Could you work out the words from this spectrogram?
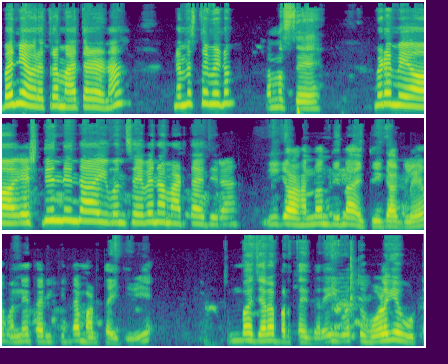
ಬನ್ನಿ ಅವ್ರ ಹತ್ರ ಮಾತಾಡೋಣ. ನಮಸ್ತೆ ಮೇಡಮ್ ನಮಸ್ತೆ. ಮೇಡಮ್ ಎಷ್ಟ್ ದಿನದಿಂದ ಈ ಒಂದ್ ಸೇವೆನ ಮಾಡ್ತಾ ಇದ್ದೀರಾ? ಈಗ ಹನ್ನೊಂದು ದಿನ ಆಯ್ತು ಈಗಾಗಲೇ. ಒಂದನೇ ತಾರೀಕಿಂದ ಮಾಡ್ತಾ ಇದ್ದೀವಿ. ತುಂಬಾ ಜನ ಬರ್ತಾ ಇದ್ದಾರೆ. ಇವತ್ತು ಹೋಳಿಗೆ ಊಟ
